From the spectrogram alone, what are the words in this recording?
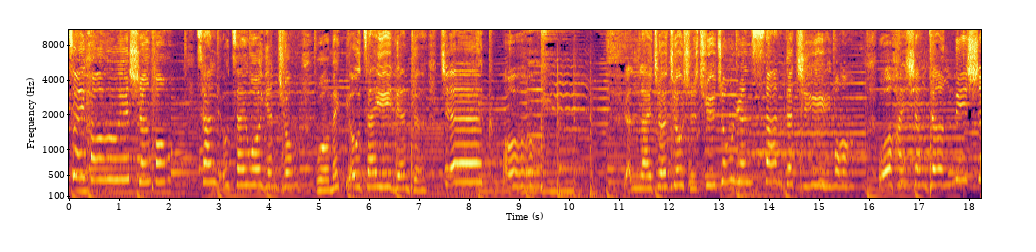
最后一身红，残留在我眼中，我没有再依恋的借口。原来这就是曲终人散的寂寞，我还想等你什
